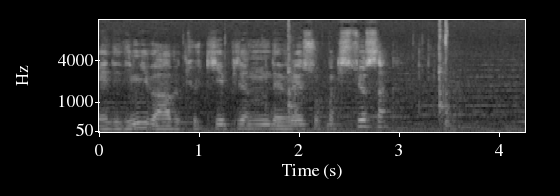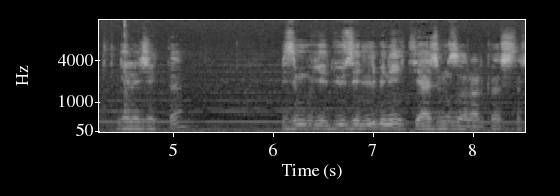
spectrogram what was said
Ya dediğim gibi abi Türkiye planını devreye sokmak istiyorsak gelecekte bizim bu 750 bine ihtiyacımız var arkadaşlar.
